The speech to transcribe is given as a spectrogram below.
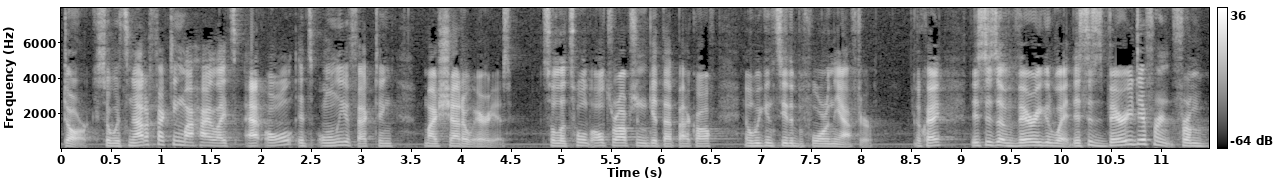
dark. So it's not affecting my highlights at all, it's only affecting my shadow areas. So let's hold Alt or Option, get that back off, and we can see the before and the after. Okay, this is a very good way. This is very different from,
